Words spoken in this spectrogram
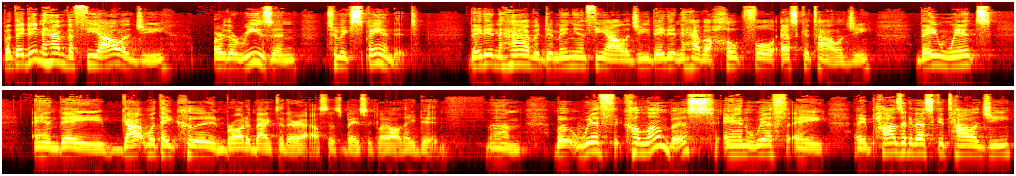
But they didn't have the theology or the reason to expand it. They didn't have a dominion theology, they didn't have a hopeful eschatology. They went and they got what they could and brought it back to their house. That's basically all they did. Um, but with Columbus and with a, a positive eschatology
